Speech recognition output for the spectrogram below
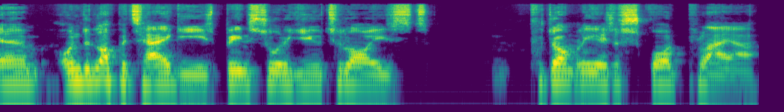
Um, under Lopetegui, he's been sort of utilised predominantly as a squad player,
